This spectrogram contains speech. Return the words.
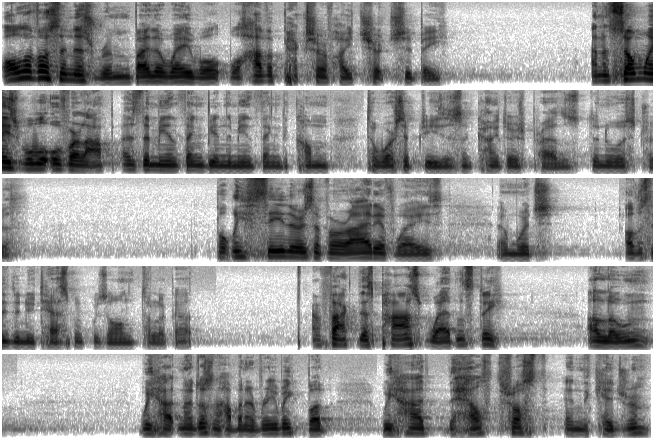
All of us in this room, by the way, will, will have a picture of how church should be. And in some ways, we will overlap as the main thing being the main thing to come to worship Jesus, encounter his presence, to know his truth. But we see there's a variety of ways in which, obviously, the New Testament goes on to look at. In fact, this past Wednesday alone, we had, now it doesn't happen every week, but we had the Health Trust in the kids' room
